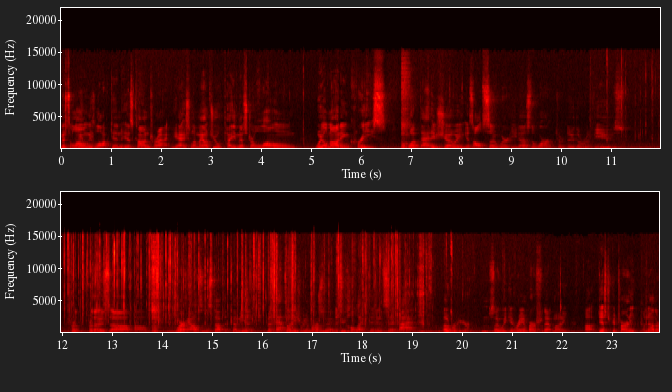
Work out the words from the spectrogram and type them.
Mr. Long is locked into his contract. The actual amount you'll pay Mr. Long will not increase, but what that is showing is also where he does the work to do the reviews for, for those, uh, um, warehouses and stuff that come in, but that money's reimbursable. It's collected and sent back over here. So we get reimbursed for that money. Uh, district attorney, another,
